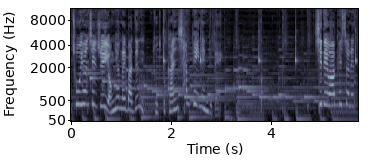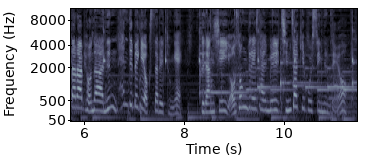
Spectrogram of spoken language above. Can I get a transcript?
초현실주의 영향을 받은 독특한 샴페인 핸드백. 시대와 패션에 따라 변화하는 핸드백의 역사를 통해 그 당시 여성들의 삶을 짐작해 볼 수 있는데요.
